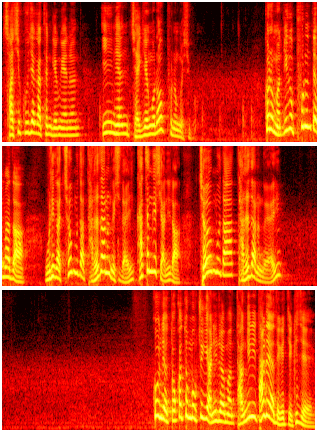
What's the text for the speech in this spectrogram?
49제 같은 경우에는 인현 재경으로 푸는 것이고 그러면 이거 푸는 데마다 우리가 전부 다 다르다는 것이다. 같은 것이 아니라 전부 다 다르다는 거야. 그건 똑같은 목적이 아니라면 당연히 달라야 되겠지. 그지?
